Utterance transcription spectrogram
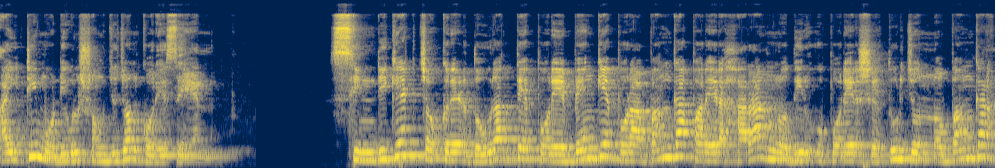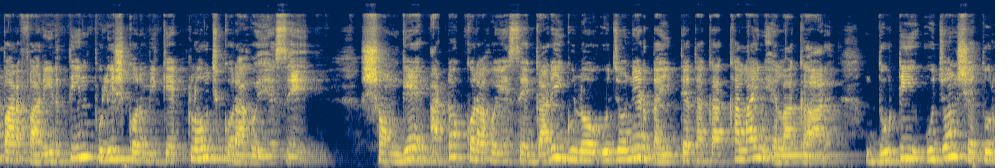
আইটি মডিউল সংযোজন করেছেন। সিন্ডিকেট চক্রের দৌরাত্মে পরে ব্যঙ্গে পড়া বাঙ্গাপাড়ের হারার নদীর উপরের সেতুর জন্য বাঙ্গার পার ফাঁড়ির তিন পুলিশ কর্মীকে ক্লোজ করা হয়েছে। সঙ্গে আটক করা হয়েছে গাড়িগুলো ওজনের দায়িত্বে থাকা খালাইন এলাকার। দুটি ওজন সেতুর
